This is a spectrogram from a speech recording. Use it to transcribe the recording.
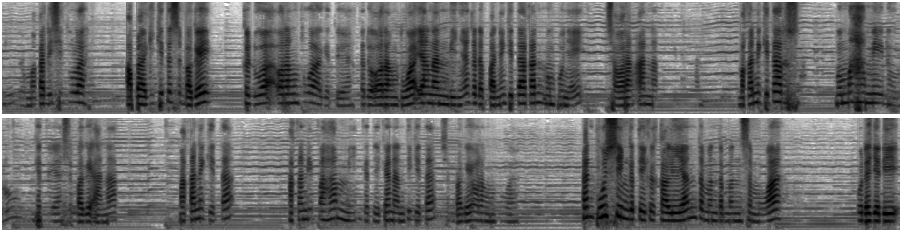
Gitu. Maka di situlah, apalagi kita sebagai kedua orang tua gitu ya, kedua orang tua yang nantinya ke depannya kita akan mempunyai seorang anak. Makanya kita harus memahami dulu gitu ya sebagai anak. Makanya kita akan dipahami ketika nanti kita sebagai orang tua. Kan pusing ketika kalian teman-teman semua udah jadi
